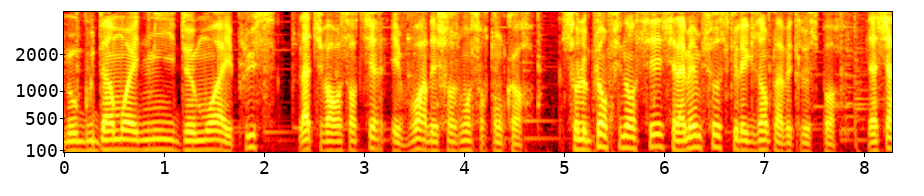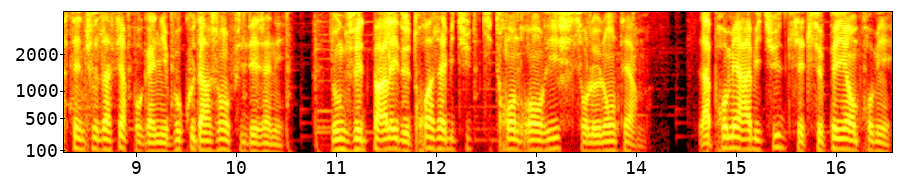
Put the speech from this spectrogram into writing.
mais au bout d'un mois et demi, deux mois et plus, là tu vas ressortir et voir des changements sur ton corps. Sur le plan financier, c'est la même chose que l'exemple avec le sport. Il y a certaines choses à faire pour gagner beaucoup d'argent au fil des années. Donc je vais te parler de trois habitudes qui te rendront riche sur le long terme. La première habitude, c'est de se payer en premier.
